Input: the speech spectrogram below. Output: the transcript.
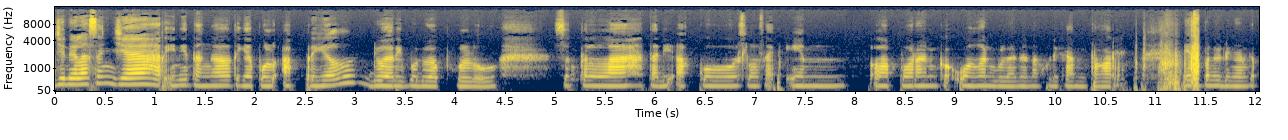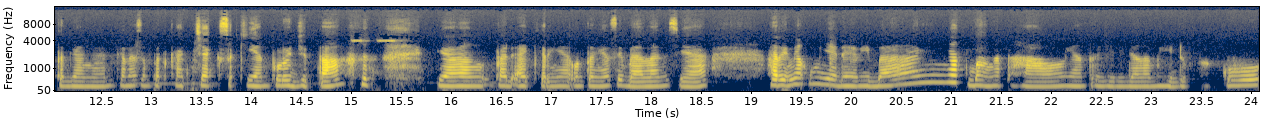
Jendela Senja hari ini tanggal 30 April 2020 Setelah tadi aku selesaiin laporan keuangan bulanan aku di kantor Yang penuh dengan ketegangan karena sempat kacek sekian puluh juta Yang pada akhirnya untungnya sih balance ya. Hari ini aku menyadari banyak banget hal yang terjadi dalam hidup aku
